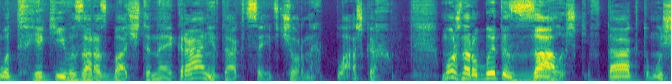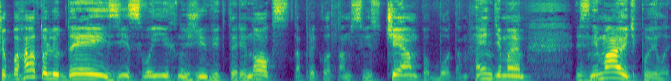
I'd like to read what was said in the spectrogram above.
от які ви зараз бачите на екрані, так, це і в чорних плашках, можна робити з залишків, так, тому що багато людей зі своїх ножів Victorinox, наприклад, там Swiss Champ або там Handyman, знімають пили.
